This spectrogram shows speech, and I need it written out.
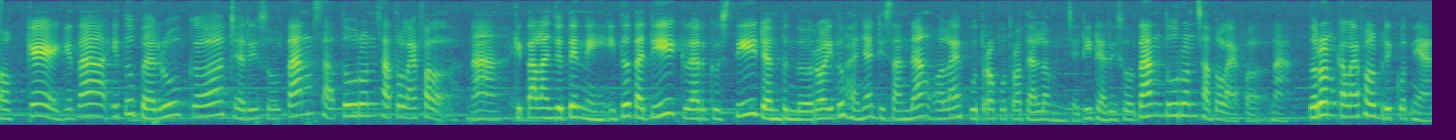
Oke, kita itu baru ke dari Sultan satu turun satu level. Nah, kita lanjutin nih. Itu tadi gelar Gusti dan Bendoro itu hanya disandang oleh putra-putra dalam. Jadi dari Sultan turun satu level. Nah, turun ke level berikutnya.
